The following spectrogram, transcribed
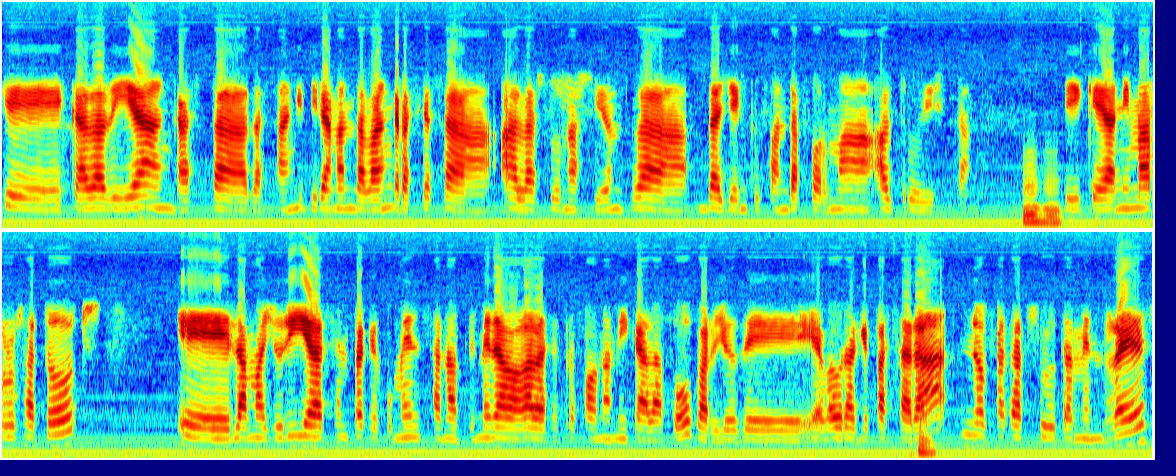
que cada dia en gasta de sang i tiren endavant gràcies a, a les donacions de, de gent que ho fan de forma altruista. Uh -huh. I que animar-los a tots eh, la majoria sempre que comencen la primera vegada sempre fa una mica de por per allò de a veure què passarà, no passa absolutament res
